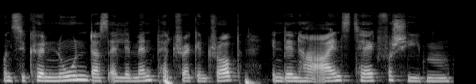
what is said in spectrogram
und Sie können nun das Element per Drag and Drop in den H1-Tag verschieben.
